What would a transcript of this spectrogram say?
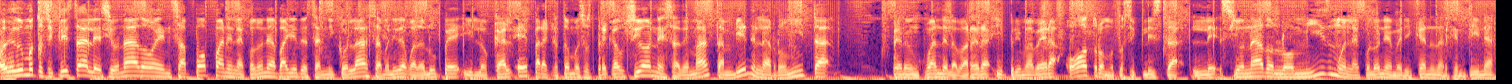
Hoy un motociclista lesionado en Zapopan, en la colonia Valle de San Nicolás, Avenida Guadalupe y local E, para que tome sus precauciones. Además, también en la Romita, pero en Juan de la Barrera y Primavera, otro motociclista lesionado. Lo mismo en la colonia americana en Argentina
